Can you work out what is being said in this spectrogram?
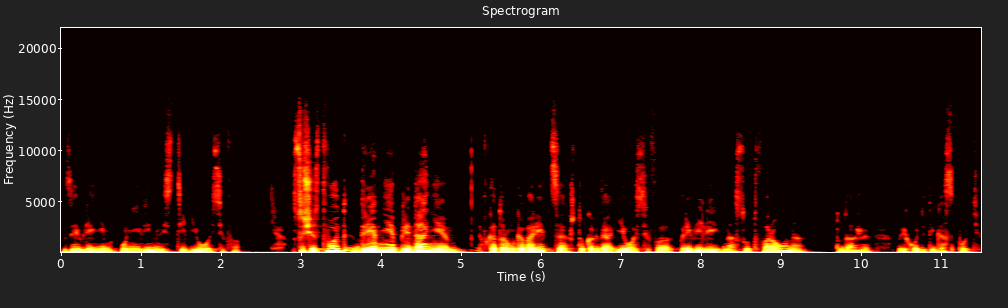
заявлением о невинности Иосифа. Существует древнее предание, в котором говорится, что когда Иосифа привели на суд фараона, туда же приходит и Господь.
